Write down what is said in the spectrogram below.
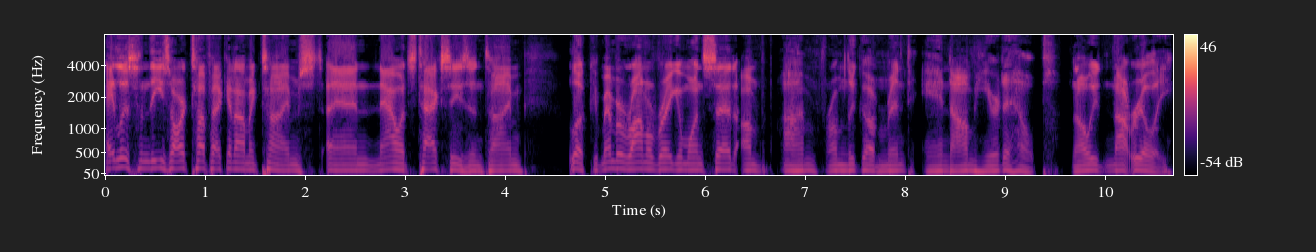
Hey, listen, these are tough economic times, and now it's tax season time. Look, remember Ronald Reagan once said, I'm, I'm from the government and I'm here to help. No, not really.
